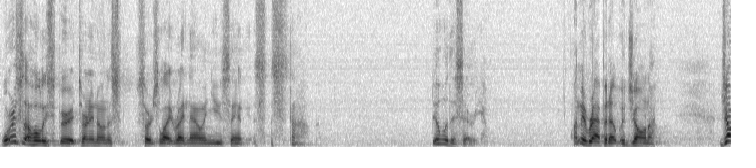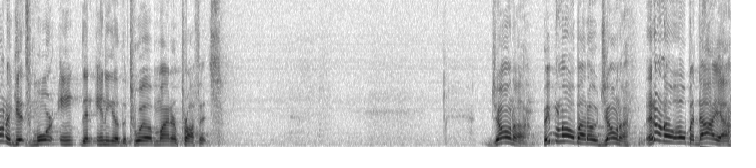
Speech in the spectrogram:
Where's the Holy Spirit turning on a searchlight right now and you saying, stop? Deal with this area. Let me wrap it up with Jonah. Jonah gets more ink than any of the 12 minor prophets. Jonah, people know about old Jonah. They don't know Obadiah,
